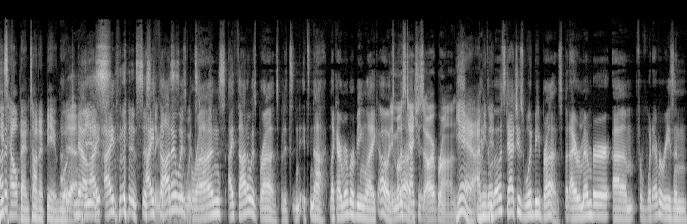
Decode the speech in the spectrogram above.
he's hell bent on it being wood. Yeah, no, I I, I thought this it is a was wood bronze. I thought it was bronze, but it's it's not. Like I remember being like, oh, I mean, most bronze. statues are bronze. Yeah, I mean, the it- most statues would be bronze, but I remember um, for whatever reason,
